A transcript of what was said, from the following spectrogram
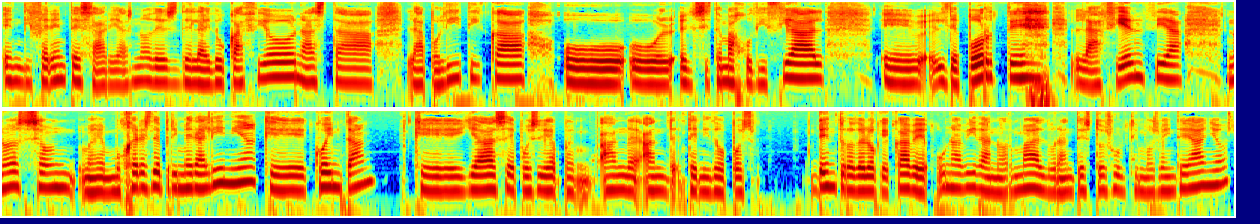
en diferentes áreas, ¿no? Desde la educación hasta la política o, o el sistema judicial, eh, el deporte, la ciencia, ¿no? Son eh, mujeres de primera línea que cuentan que ya se pues ya, mm, han, han tenido pues dentro de lo que cabe una vida normal durante estos últimos 20 años,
